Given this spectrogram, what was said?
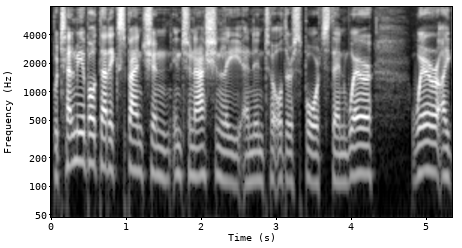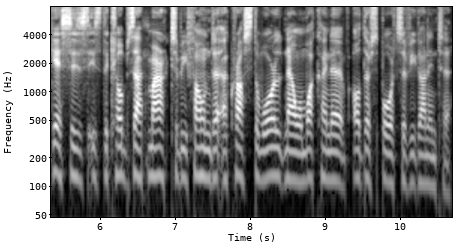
But tell me about that expansion internationally and into other sports. Then, where, where I guess is is the ClubZap mark to be found across the world now, and what kind of other sports have you gone into?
